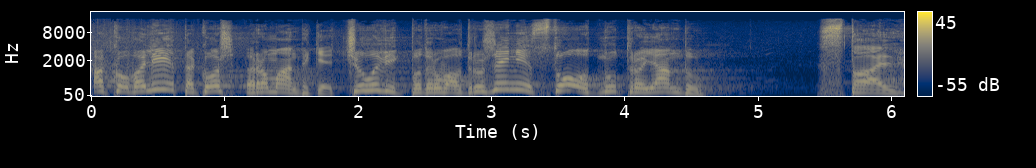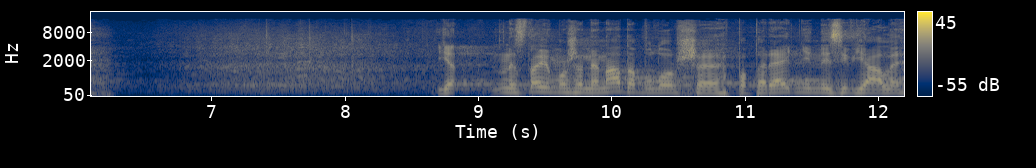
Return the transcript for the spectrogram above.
А ковалі також романтики. Чоловік подарував дружині 101 троянду. Сталь. Я не знаю, може не треба було ще попередні не зів'яли.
